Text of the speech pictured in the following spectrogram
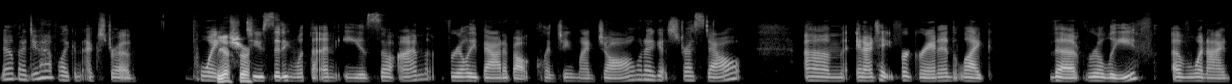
No, but I do have like an extra point yeah, sure. to sitting with the unease. So I'm really bad about clenching my jaw when I get stressed out. Um, and I take for granted like the relief of when I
